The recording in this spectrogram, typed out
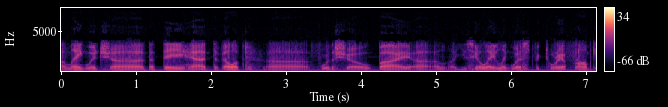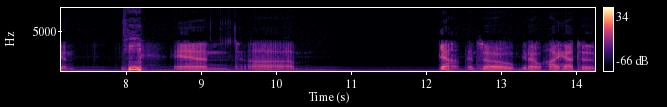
a language uh, that they had developed uh, for the show by uh, a, a UCLA linguist, Victoria Fromkin, Hmm. and um, yeah, and so you know, I had to.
